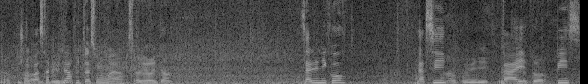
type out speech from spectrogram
à plus Je repasserai plus tard, de toute façon. euh. Salut Rita. Salut, Nico. Merci. Merci Bye. Peace.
